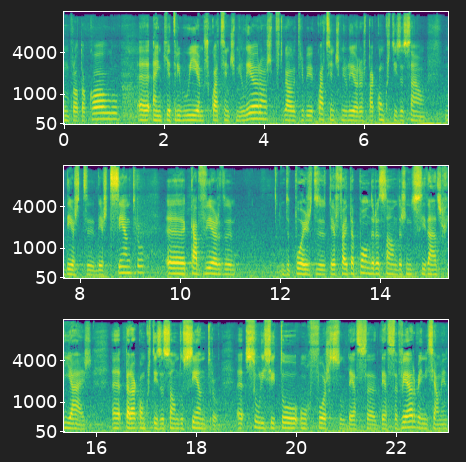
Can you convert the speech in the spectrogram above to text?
um protocolo uh, em que atribuíamos 400 mil euros, Portugal atribuía 400 mil euros para a concretização deste, deste centro. Uh, Cabo Verde depois de ter feito a ponderação das necessidades reais para a concretização do centro, uh, solicitou um reforço dessa, dessa verba inicialmente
